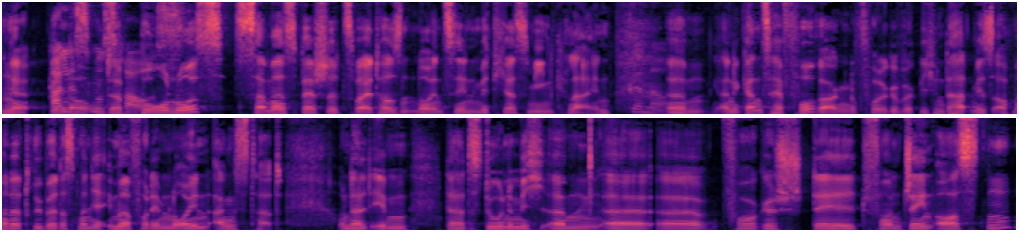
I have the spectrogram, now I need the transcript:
genau. Alles muss Unter raus. Bonus Summer Special 2019 mit Jasmin Klein. Genau. Ähm, eine ganz hervorragende Folge wirklich. Und da hatten wir es auch mal darüber, dass man ja immer vor dem Neuen Angst hat. Und halt eben, da hattest du nämlich ähm, äh, äh, vorgestellt von Jane Austen.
